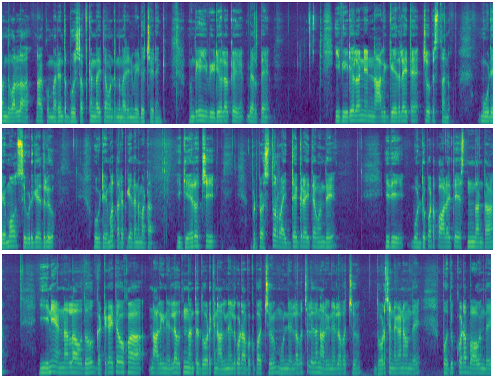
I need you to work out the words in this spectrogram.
అందువల్ల నాకు మరింత బూస్ట్ అప్ కింద అయితే ఉంటుంది మరిన్ని వీడియో చేయడానికి. ముందుగా ఈ వీడియోలోకి వెళ్తే ఈ వీడియోలో నేను నాలుగు గేదెలు అయితే చూపిస్తాను. మూడేమో శివుడి గేదెలు ఒకటేమో తరపు గేదె అనమాట ఈ గేదె వచ్చి ఇప్పుడు ప్రస్తుతం రైతు దగ్గర అయితే ఉంది. ఇది ఒంటిపూట పాలైతే ఇస్తుందంట. ఈయన ఎన్నాళ్ళు అవ్వదు గట్టిగా అయితే ఒక నాలుగు నెలలు అవుతుంది అంతే దూడకి నాలుగు నెలలు కూడా అవ్వకపోవచ్చు. మూడు నెలలు అవ్వచ్చు లేదా నాలుగు నెలలు అవ్వచ్చు. దూడ చిన్నగానే ఉంది. పొదుగు కూడా బాగుంది.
